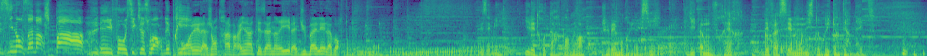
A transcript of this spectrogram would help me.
sinon ça marche pas Et il faut aussi que ce soit hors de prix Bon, allez, là, j'entrave rien à tes âneries, là, du balai, l'avorton. Les amis, il est trop tard pour moi. Je vais mourir ici. Dites à mon frère d'effacer mon historique internet.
